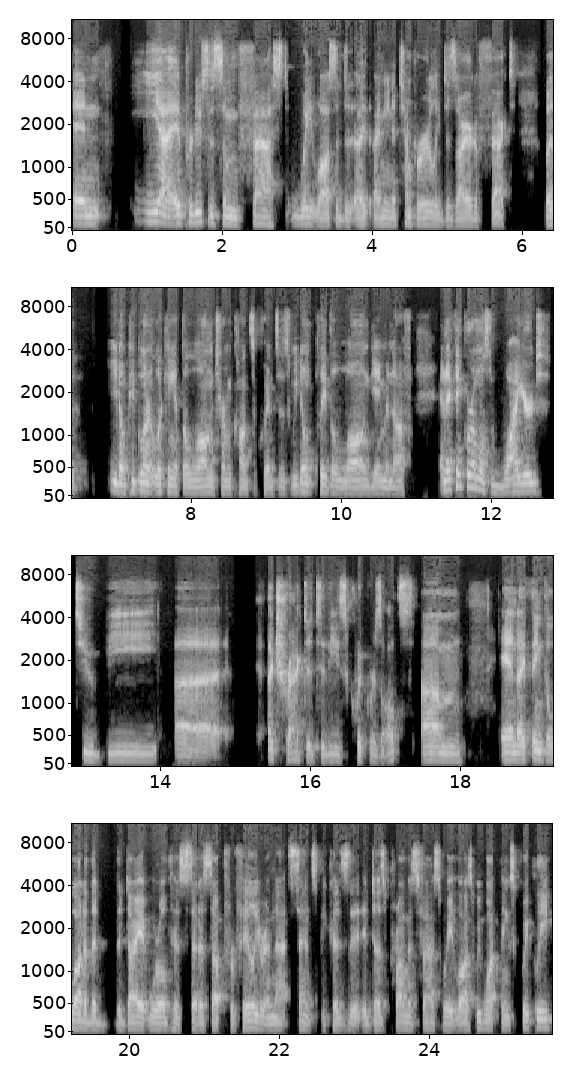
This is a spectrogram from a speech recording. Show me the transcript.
and yeah, it produces some fast weight loss. I, I mean, a temporarily desired effect, but you know, people aren't looking at the long-term consequences. We don't play the long game enough, and I think we're almost wired to be uh, attracted to these quick results. Um, and I think a lot of the the diet world has set us up for failure in that sense because it, it does promise fast weight loss. We want things quickly.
